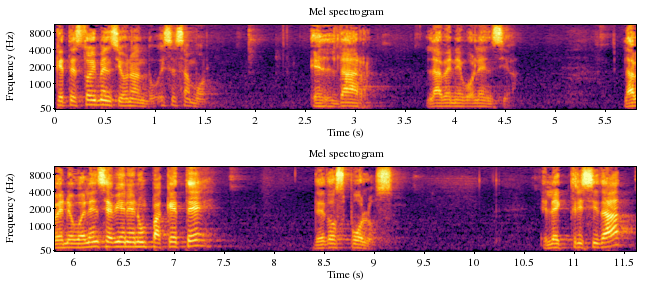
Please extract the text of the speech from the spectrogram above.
que te estoy mencionando, ese es amor. El dar, la benevolencia. La benevolencia viene en un paquete de dos polos. Electricidad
